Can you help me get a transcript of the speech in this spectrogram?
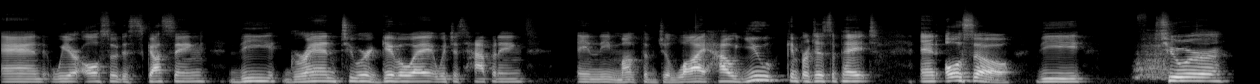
and we are also discussing the Grand Tour giveaway, which is happening in the month of July, how you can participate, and also the Tour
